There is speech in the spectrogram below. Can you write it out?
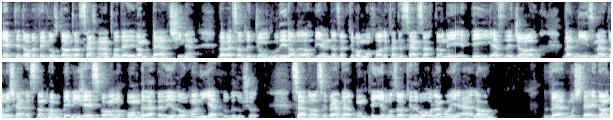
ابتدا به فکر افتاد تا سلطنت را در ایران برچیند و بساط جمهوری را به راه بیاندازد که با مخالفت سرسختانه عدهای از رجال و نیز مردم شهرستانها به ویژه اصفهان و قم به رهبری روحانیت روبرو شد. سردار سپه در قم طی مذاکره با علمای اعلام و مجتهدان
